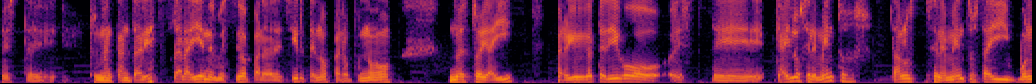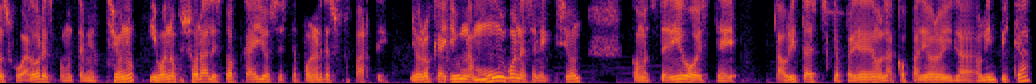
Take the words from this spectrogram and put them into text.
Este, pues me encantaría estar ahí en el vestido para decirte, ¿no? Pero pues no, no estoy ahí. Pero yo, te digo, este, que hay los elementos, están los elementos, hay buenos jugadores, como te menciono, y bueno, pues ahora les toca a ellos este, poner de su parte. Yo creo que hay una muy buena selección, como te digo, este, ahorita estos que perdieron la Copa de Oro y la Olímpica,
